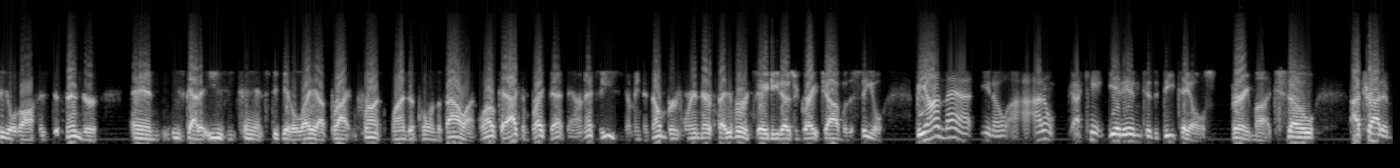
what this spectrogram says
sealed off his defender, and he's got an easy chance to get a layup right in front, winds up going the foul line. Well, okay, I can break that down. That's easy. I mean, the numbers were in their favor, and JD does a great job with a seal. Beyond that, you know, I, I don't, I can't get into the details very much. So I try to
